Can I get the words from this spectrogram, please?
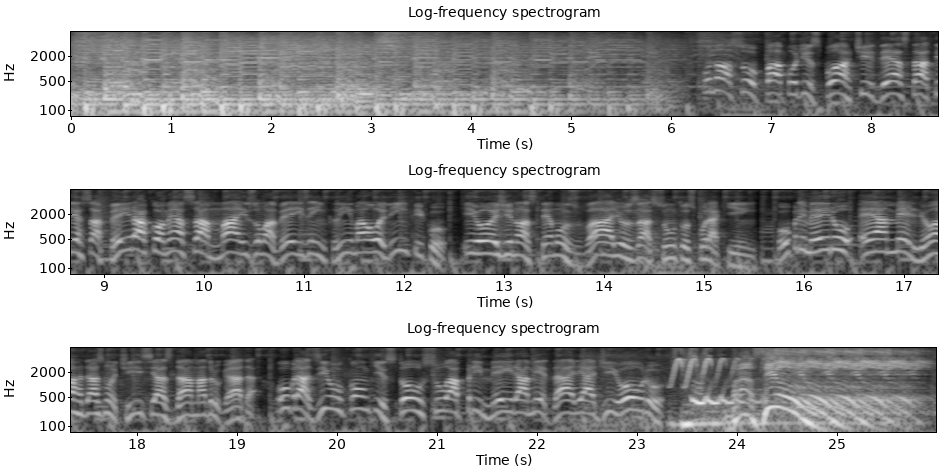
Nosso Papo de Esporte desta terça-feira começa mais uma vez em clima olímpico. E hoje nós temos vários assuntos por aqui, hein? O primeiro é a melhor das notícias da madrugada. O Brasil conquistou sua primeira medalha de ouro. Brasil!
